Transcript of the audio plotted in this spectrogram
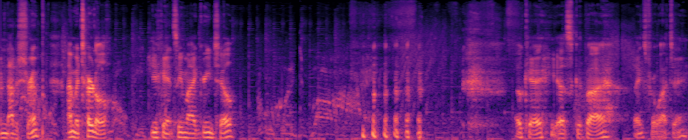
I'm not a shrimp, I'm a turtle. You can't see my green shell. okay, yes, goodbye. Thanks for watching.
